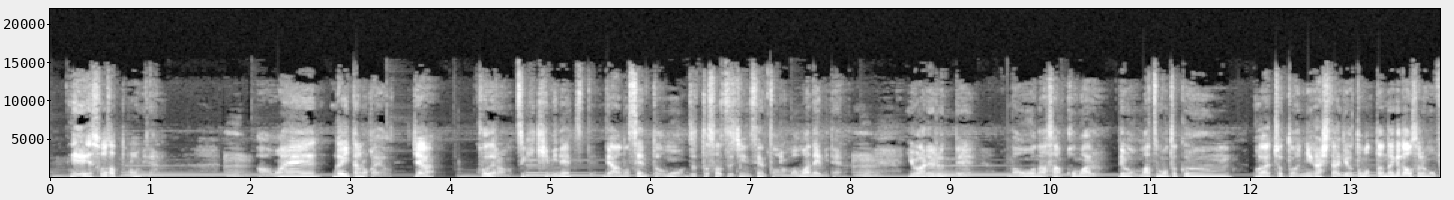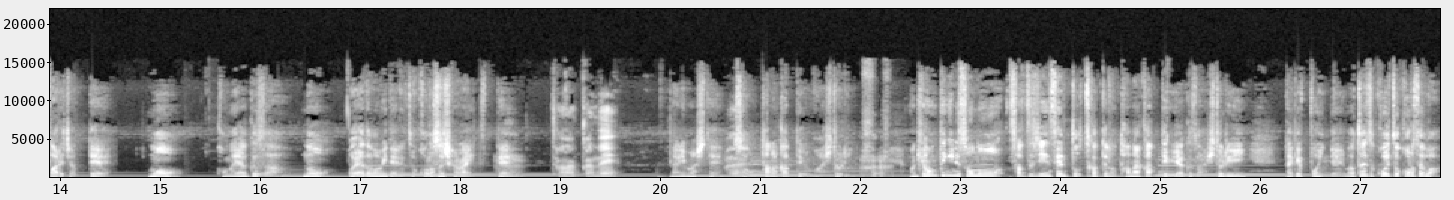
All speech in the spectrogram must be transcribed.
うん。で、え、そうだったの？みたいな。うん。あ、お前がいたのかよ。じゃあ、小寺の次君ね、つって。で、あの銭湯もずっと殺人銭湯のままね、みたいなうん。言われるんで、まあオーナーさん困る。でも松本くんはちょっと逃がしてあげようと思ったんだけど、それもバレちゃって、もう、このヤクザの親玉みたいなやつを殺すしかないっつって、うん田中ね。なりまして、はいそう、田中っていう、まあ一人。まあ、基本的にその殺人戦闘を使ってるのは田中っていうヤクザ一人だけっぽいんで、まあとりあえずこいつを殺せば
